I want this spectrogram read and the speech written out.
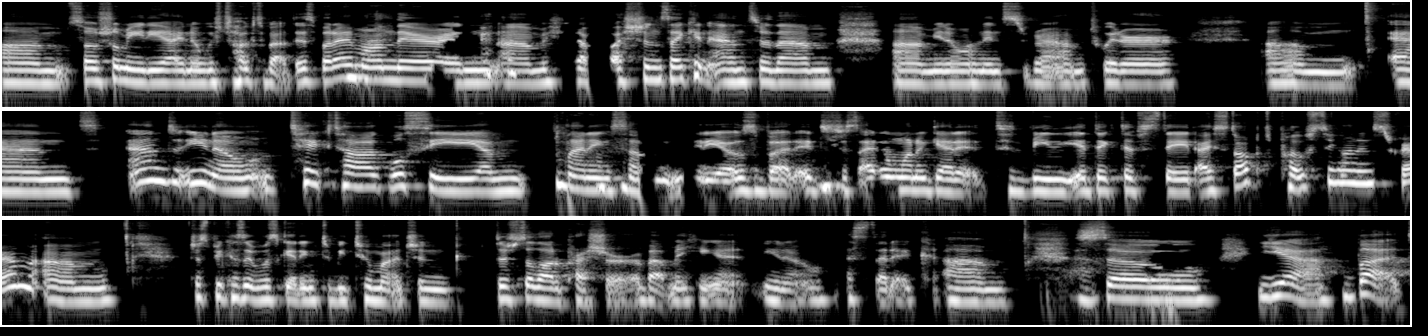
Um, social media, I know we've talked about this, but I'm on there. And um, if you have questions, I can answer them, um, you know, on Instagram, Twitter. Um, and and you know TikTok, we'll see. I'm planning some videos, but it's just I don't want to get it to be the addictive state. I stopped posting on Instagram um, just because it was getting to be too much, and there's a lot of pressure about making it, you know, aesthetic. Um, yeah. So yeah, but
